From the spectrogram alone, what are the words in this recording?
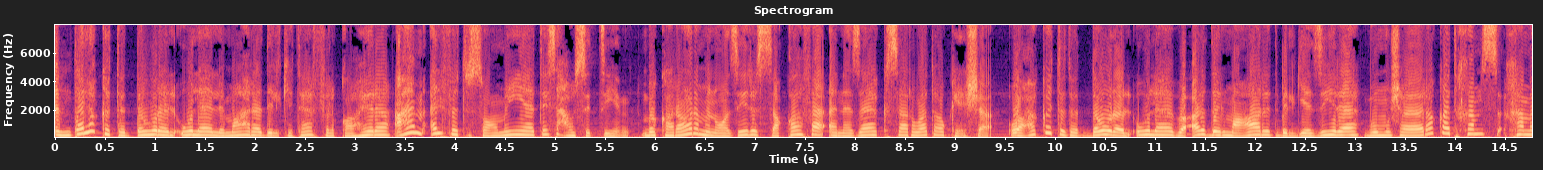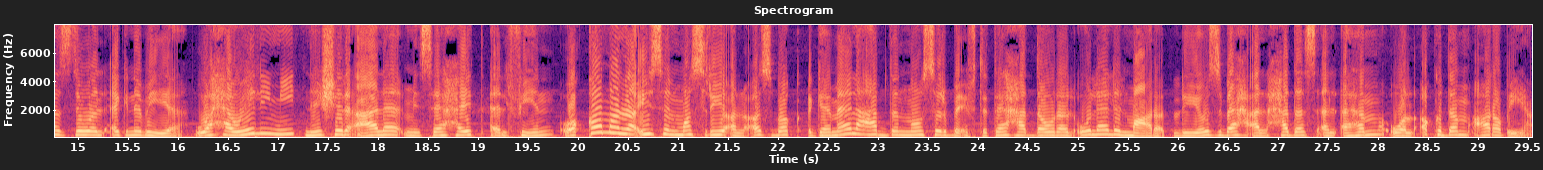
انطلقت الدورة الأولى لمعرض الكتاب في القاهرة عام 1969 بقرار من وزير الثقافة آنذاك ثروت عكاشة وعقدت الدورة الأولى بأرض المعارض بالجزيرة بمشاركة خمس خمس دول أجنبية وحوالي 100 ناشر على مساحة 2000 وقام الرئيس المصري الأسبق جمال عبد الناصر بافتتاح الدورة الأولى للمعرض ليصبح الحدث الأهم والأقدم عربيا.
